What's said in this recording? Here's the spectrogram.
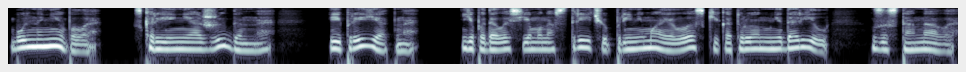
Больно не было. Скорее, неожиданно и приятно. Я подалась ему навстречу, принимая ласки, которые он мне дарил. Застонала,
